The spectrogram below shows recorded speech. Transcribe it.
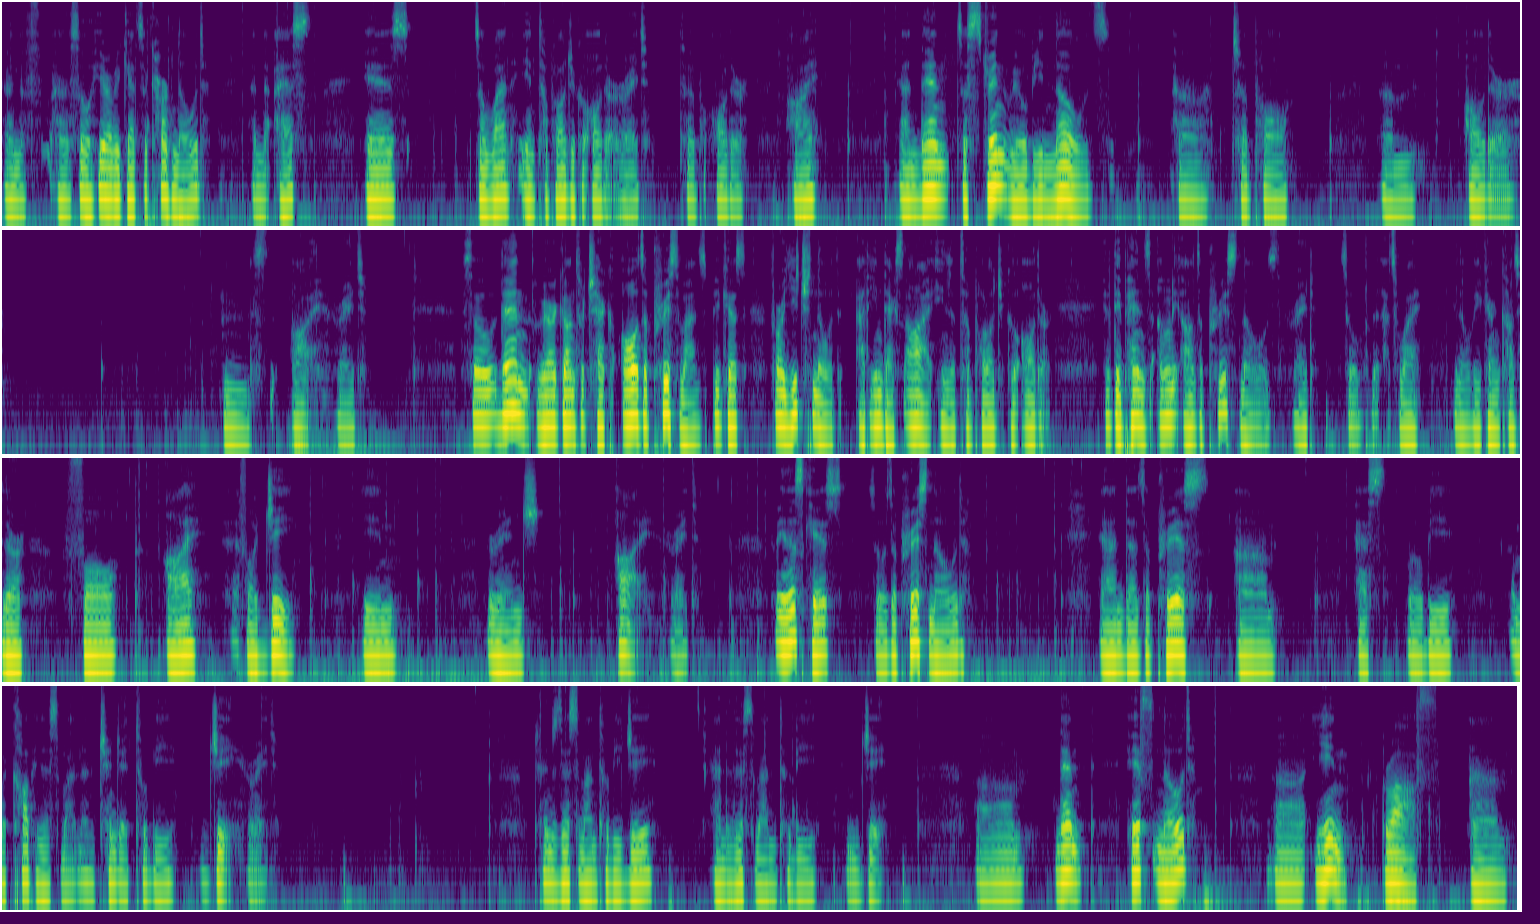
and uh, so here we get the current node, and the s is the one in topological order, right? Tuple order i and then the string will be nodes uh, um, order mm, i, right? So then we are going to check all the previous ones because for each node at index i in the topological order, it depends only on the previous nodes, right? So that's why you know we can consider for i for g in range i, right? So in this case, so the previous node and uh, the previous um, s will be, I'm gonna copy this one and change it to be g, right? Change this one to be j and this one to be j. Um, then if node uh, in graph um,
